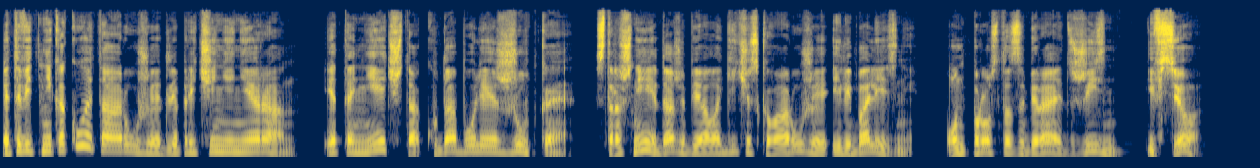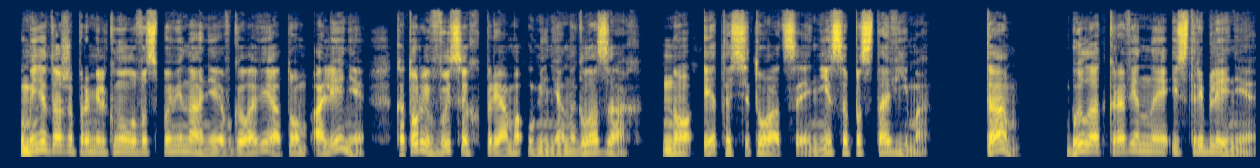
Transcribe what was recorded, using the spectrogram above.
Это ведь не какое-то оружие для причинения ран. Это нечто куда более жуткое, страшнее даже биологического оружия или болезни. Он просто забирает жизнь, и все. У меня даже промелькнуло воспоминание в голове о том олене, который высох прямо у меня на глазах. Но эта ситуация несопоставима. Там было откровенное истребление,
